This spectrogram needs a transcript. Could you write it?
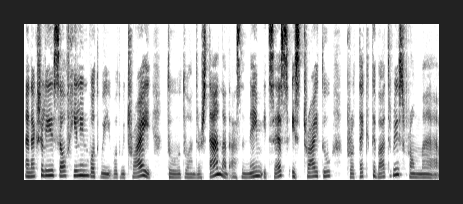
And actually, self-healing, what we what we try to to understand, and as the name it says, is try to protect the batteries from uh,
